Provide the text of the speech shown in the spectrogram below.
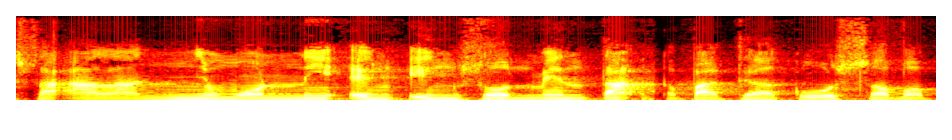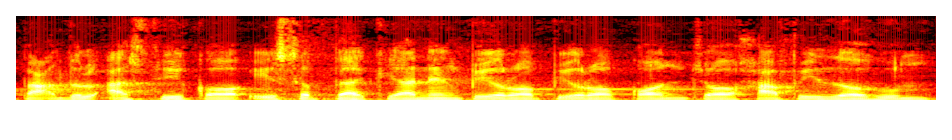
sa'alan nyumoni ing ingsun minta kepadaku sapa ba'dul asdiqai sebagian yang pira-pira kanca hafizahum.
